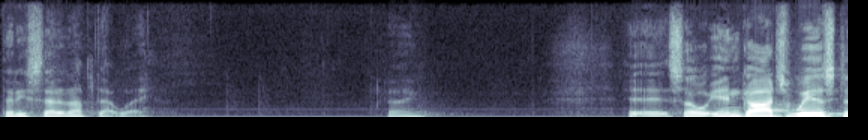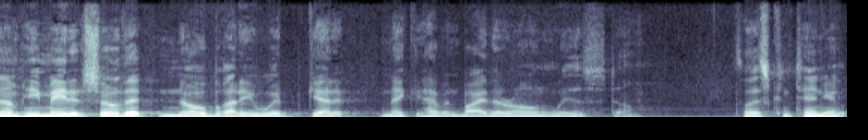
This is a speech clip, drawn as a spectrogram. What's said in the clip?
that he set it up that way. Okay? So, in God's wisdom, he made it so that nobody would get it, make heaven by their own wisdom. So, let's continue.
